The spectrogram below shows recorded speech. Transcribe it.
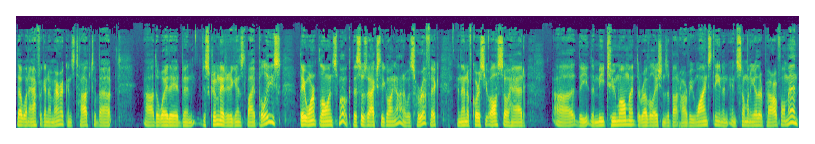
that when African Americans talked about uh, the way they had been discriminated against by police, they weren't blowing smoke. This was actually going on. It was horrific. And then, of course, you also had uh, the the Me Too moment, the revelations about Harvey Weinstein, and, and so many other powerful men,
